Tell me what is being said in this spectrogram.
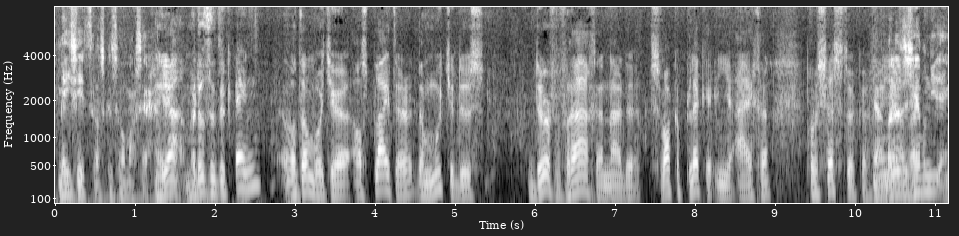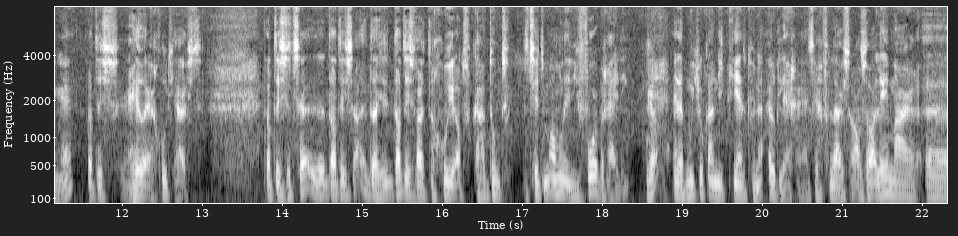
mee zit, als ik het zo mag zeggen. Ja, maar dat is natuurlijk eng. Want dan word je als pleiter, dan moet je dus durven vragen naar de zwakke plekken in je eigen processtukken. Ja, maar dat is helemaal niet eng, hè? Dat is heel erg goed juist. Dat is, het, dat, is, dat, is wat een goede advocaat doet. Het zit hem allemaal in die voorbereiding. Ja. En dat moet je ook aan die cliënt kunnen uitleggen. En zeggen van luister, als we alleen maar uh,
